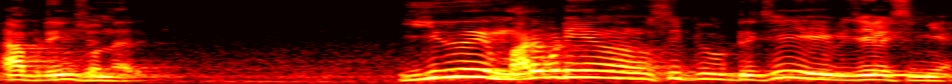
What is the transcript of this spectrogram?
அப்படின்னு சொன்னார். இது மறுபடியும் உசிப்பி விட்டுருச்சு விஜயலட்சுமியை.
